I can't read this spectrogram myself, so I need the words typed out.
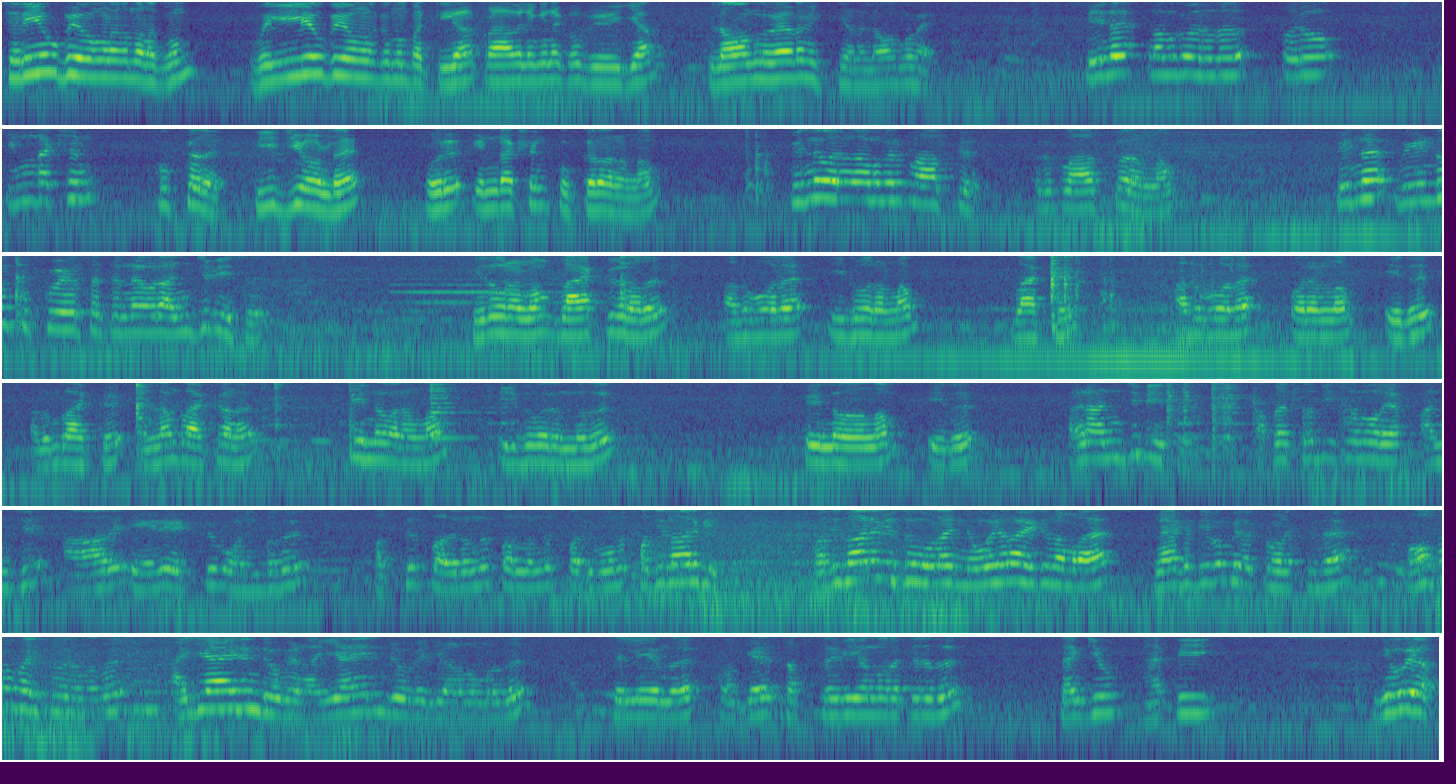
ചെറിയ ഉപയോഗങ്ങളൊക്കെ നടക്കും. വലിയ ഉപയോഗങ്ങൾക്കൊന്നും പറ്റില്ല. ട്രാവലിങ്ങിനൊക്കെ ഉപയോഗിക്കാം. ലോങ് വേയുടെ മിക്സിയാണ് ലോങ് വേ പിന്നെ നമുക്ക് വരുന്നത് ഒരു ഇൻഡക്ഷൻ കുക്കർ പി ജി ഓളുടെ ഒരു ഇൻഡക്ഷൻ കുക്കർ ഒരെണ്ണം. പിന്നെ വരുന്നത് നമുക്കൊരു ഫ്ലാസ്ക് ഒരു ഫ്ലാസ്ക് ഒരെണ്ണം. പിന്നെ വീണ്ടും കുക്ക് വെയർ സെറ്റിന്റെ ഒരു അഞ്ച് പീസ് ഇതൊരെണ്ണം ബ്ലാക്ക് കളറ് അതുപോലെ ഇതൊരെണ്ണം ബ്ലാക്ക് അതുപോലെ ഒരെണ്ണം ഇത് അതും ബ്ലാക്ക് എല്ലാം ബ്ലാക്കാണ് പിന്നെ ഒരെണ്ണം ഇത് വരുന്നത്. പിന്നെ ഒരെണ്ണം ഇത്. അങ്ങനെ അഞ്ച് പീസ് അപ്പോൾ എത്ര പീസ് എന്ന് പറയാം? അഞ്ച് ആറ് ഏഴ് എട്ട് ഒൻപത് പത്ത് പതിനൊന്ന് പന്ത്രണ്ട് പതിമൂന്ന് പതിനാല് പീസ് പതിനാല് പീസും കൂടെ ന്യൂ ഇയർ ആയിട്ട് നമ്മളെ സ്നേഹദീപം ഇലക്ട്രോണിക്സിന്റെ ഓഫർ പ്രൈസ് വരുന്നത് അയ്യായിരം രൂപയാണ്. അയ്യായിരം രൂപയ്ക്കാണ് നമ്മളിത് സെൽ ചെയ്യുന്നത്. ഓക്കെ സബ്സ്ക്രൈബ് ചെയ്യാൻ മറക്കരുത്. Thank you happy new year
